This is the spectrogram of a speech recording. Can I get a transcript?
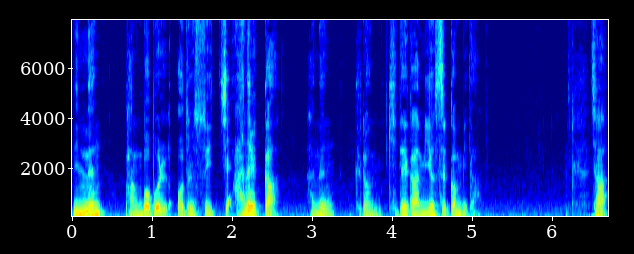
는 방법을 얻을 수 있지 않을까 하는 그런 기대감이었을 겁니다. 자,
